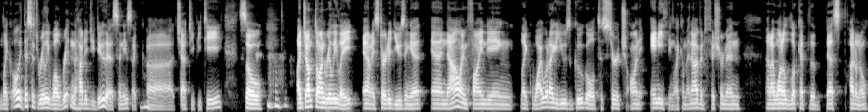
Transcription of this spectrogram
I'm like, oh, this is really well written. How did you do this? And he's like, mm-hmm. uh, Chat GPT. So I jumped on really late and I started using it. And now I'm finding like, why would I use Google to search on anything? Like I'm an avid fisherman and I want to look at the best, I don't know,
